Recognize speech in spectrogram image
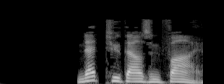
Net 2005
